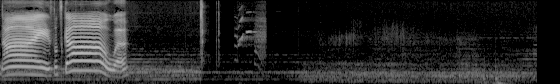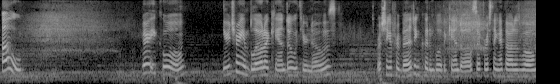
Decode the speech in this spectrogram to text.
Nice! Let's go! Oh! Very cool. You're trying to blow out a candle with your nose? Brushing up for bed and couldn't blow the candle, so first thing I thought is, well,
